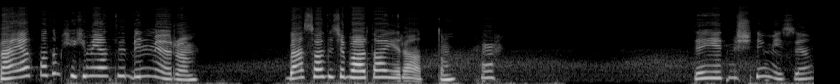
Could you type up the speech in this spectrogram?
Ben yakmadım ki kimi yaktı bilmiyorum. Ben sadece bardağı yere attım. Hı. D70 değil miyiz ya?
